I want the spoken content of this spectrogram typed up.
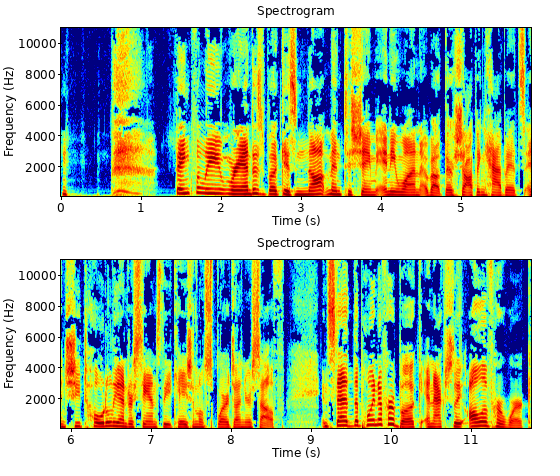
Thankfully, Miranda's book is not meant to shame anyone about their shopping habits, and she totally understands the occasional splurge on yourself. Instead, the point of her book, and actually all of her work,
